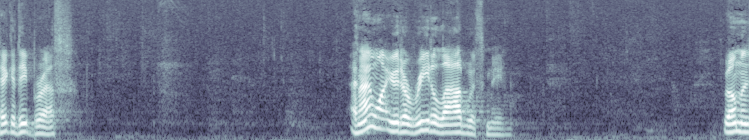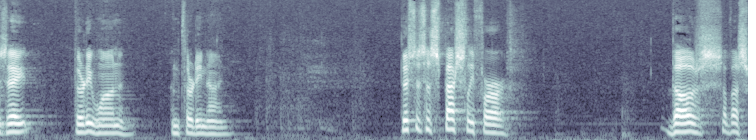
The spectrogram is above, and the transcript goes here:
take a deep breath. And I want you to read aloud with me Romans 8, 31 and 39. This is especially for those of us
